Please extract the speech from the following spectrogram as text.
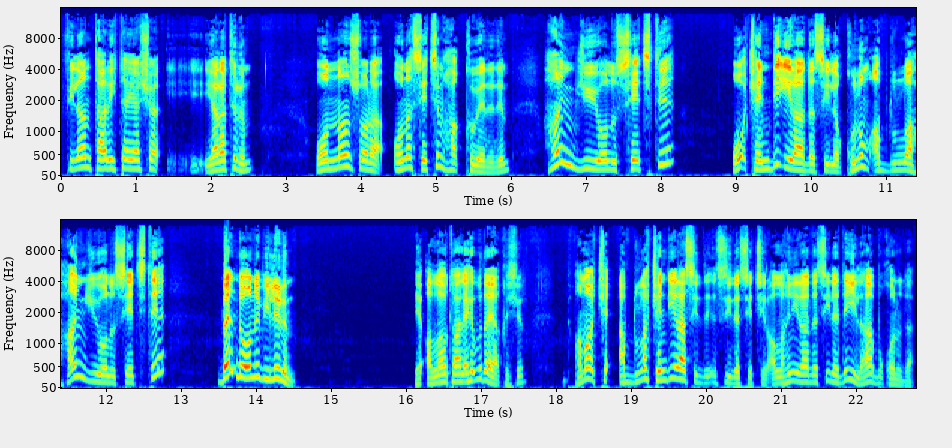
filan tarihte yaşa yaratırım. Ondan sonra ona seçim hakkı veririm. Hangi yolu seçti? O kendi iradesiyle kulum Abdullah hangi yolu seçti? Ben de onu bilirim. E Allahu Teala'ya bu da yakışır. Ama Abdullah kendi iradesiyle seçiyor. Allah'ın iradesiyle değil ha bu konuda.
